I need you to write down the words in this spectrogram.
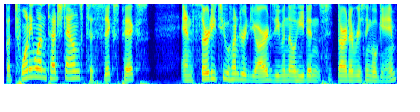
but 21 touchdowns to 6 picks and 3200 yards even though he didn't start every single game.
